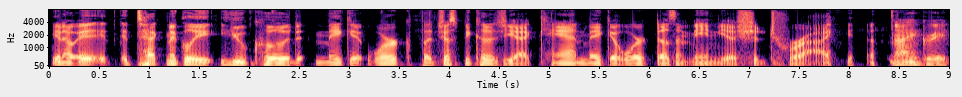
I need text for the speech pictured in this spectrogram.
you know, it, it, it, technically you could make it work, but just because you can make it work doesn't mean you should try. I agree.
